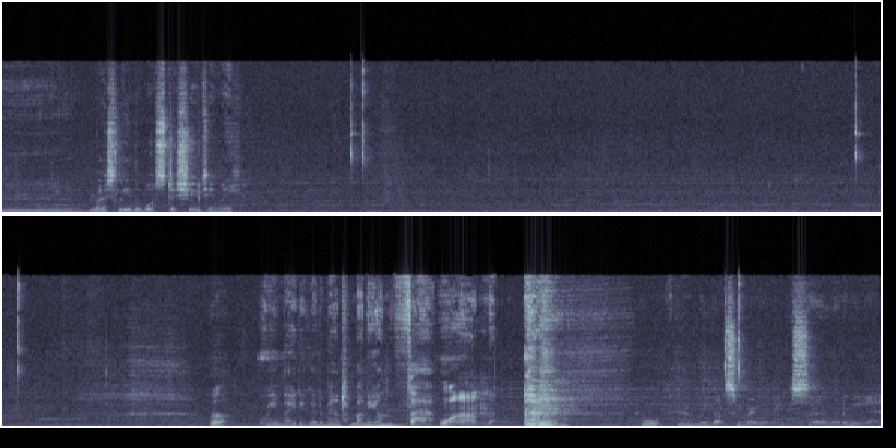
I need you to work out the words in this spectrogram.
Mm, mostly the Worcester shooting me. Well, we made a good amount of money on that one. oh, and we got some rewards. So what do we get?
